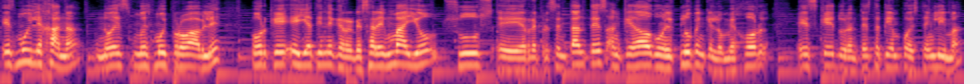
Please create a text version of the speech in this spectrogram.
es muy lejana, no es, no es muy probable, porque ella tiene que regresar en mayo. Sus eh, representantes han quedado con el club en que lo mejor es que durante este tiempo esté en Lima,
